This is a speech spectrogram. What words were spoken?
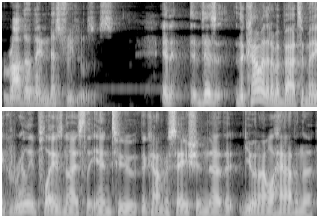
rather the industry loses. And this, the comment that I'm about to make really plays nicely into the conversation uh, that you and I will have in the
